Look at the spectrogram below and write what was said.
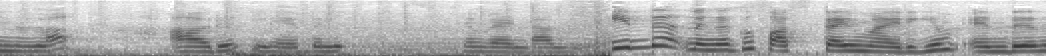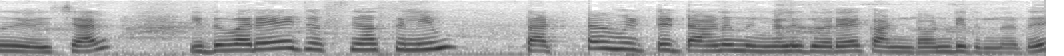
എന്നുള്ള ആ ഒരു ലേബൽ ഞാൻ വേണ്ടാന്ന് ഇത് നിങ്ങൾക്ക് ഫസ്റ്റ് ടൈം ആയിരിക്കും. എന്തെന്ന് ചോദിച്ചാൽ ഇതുവരെ ജസ്നാസിലിയും സലീം തട്ടമിട്ടിട്ടാണ് നിങ്ങൾ ഇതുവരെ കണ്ടോണ്ടിരുന്നത്.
